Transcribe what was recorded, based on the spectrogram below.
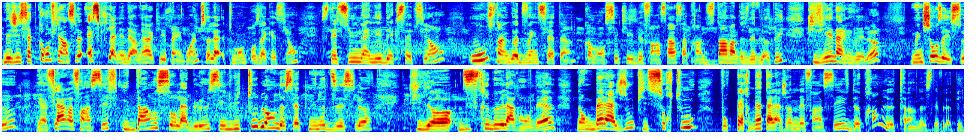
Mais j'ai cette confiance-là. Est-ce que l'année dernière avec les Pingouins, puis ça, tout le monde pose la question, c'était une année d'exception? Ou c'est un gars de 27 ans, comme on sait que les défenseurs, ça prend du temps avant de se développer, qui vient d'arriver là. Mais une chose est sûre, il y a un flair offensif, il danse sur la bleue. C'est lui, tout le long de cette minute 10-là, qu'il a distribué la rondelle. Donc, bel ajout, puis surtout pour permettre à la jeune défensive de prendre le temps de se développer.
